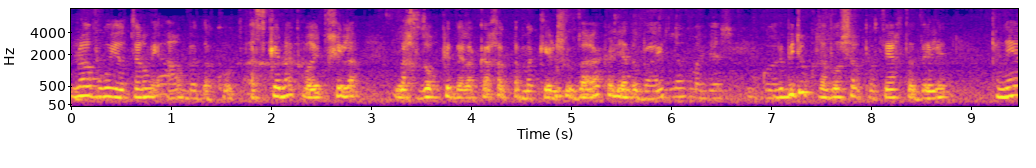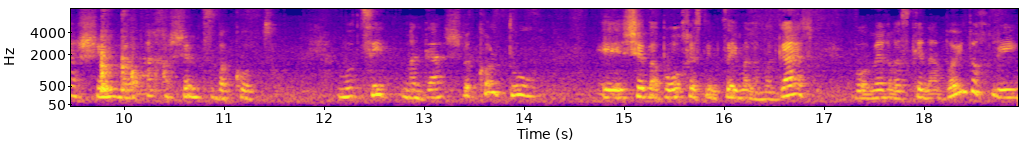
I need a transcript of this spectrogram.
לא עברו יותר מארבע דקות. הזקנה כבר התחילה לחזור כדי לקחת את המקל שהוא זרק על יד הבית. ובדיוק רב אושר פותח את הדלת, פני השם, מלאך השם צבקות. מוציא מגש, וכל טוב אה, שבע ברוכס נמצאים על המגש, ואומר לזקנה, בואי תאכלי.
